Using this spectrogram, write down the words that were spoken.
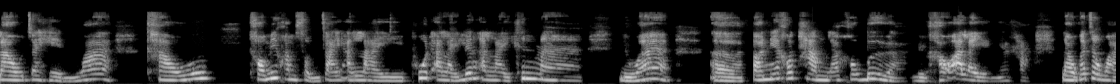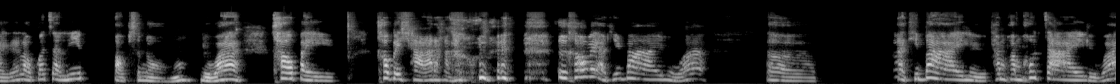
เราจะเห็นว่าเขาเขามีความสนใจอะไร พูดอะไรเรื่องอะไรขึ้นมา หรือว่า เอ่อตอนนี้เขาทำแล้วเขาเบื่อหรือเขาอะไรอย่างเงี้ยค่ะ เราก็จะไวแล้วเราก็จะรีบตอบสนองหรือว่าเข้าไปเข้าไปชาร์จนะคะคือเข้าไปอธิบายหรือว่า เอ่ออธิบายหรือทำความเข้าใจหรือว่า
